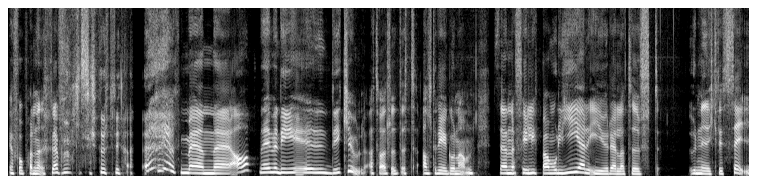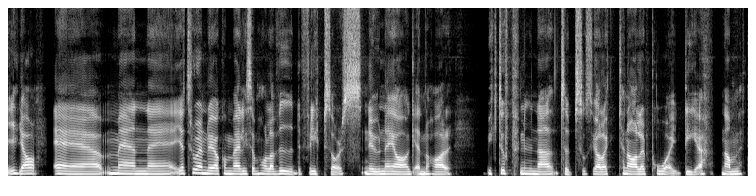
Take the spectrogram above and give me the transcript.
Jag får panik när jag skriver det. Men eh, ja, nej, men det, är, det är kul att ha ett litet alter ego-namn. Sen Filippa Molier är ju relativt unikt i sig. Ja. Eh, men eh, jag tror ändå jag kommer liksom hålla vid Flipsource nu när jag ändå har byggt upp mina typ sociala kanaler på det namnet.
